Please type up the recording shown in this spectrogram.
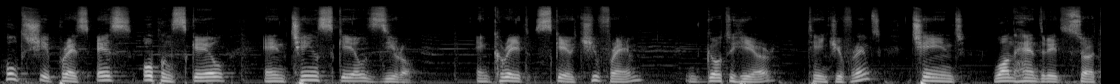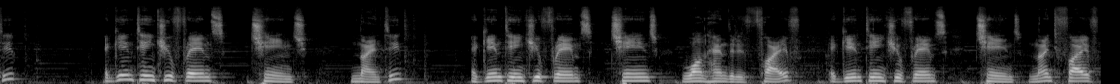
Hold shift press S open scale and change scale 0 and create scale keyframe go to here 10 keyframes change 130 again 10 keyframes change 90 again 10 keyframes change 105 again 10 keyframes change 95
